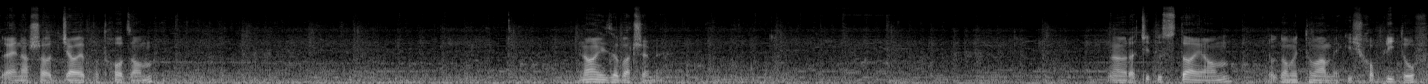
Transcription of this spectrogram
Tutaj nasze oddziały podchodzą. No i zobaczymy. Dobra, ci tu stoją. Kogo my tu mamy? Jakichś hoplitów.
